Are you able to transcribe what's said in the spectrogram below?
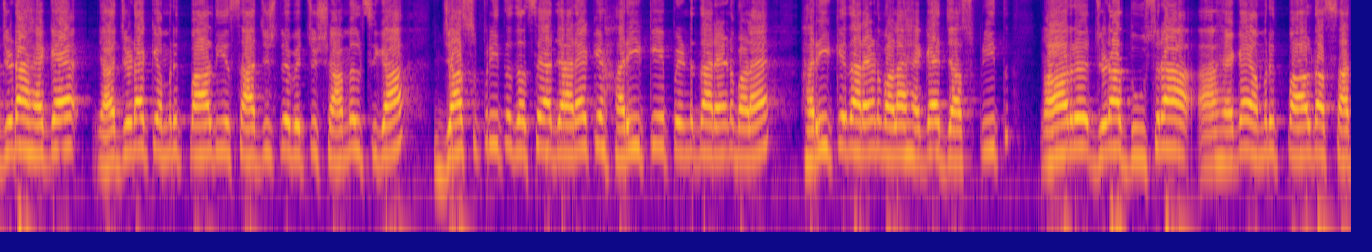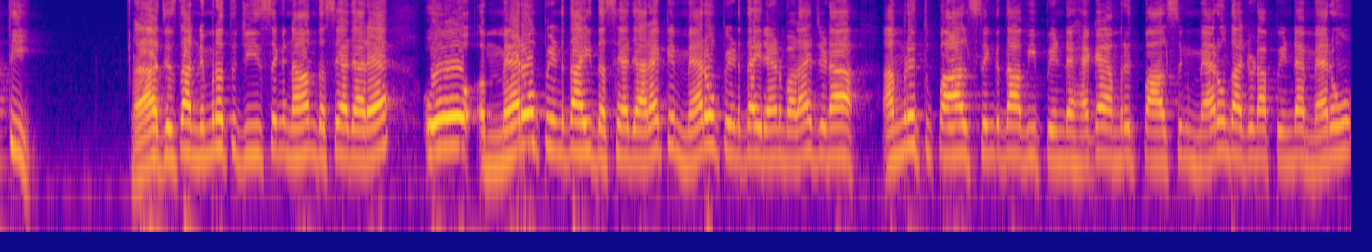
ਜਿਹੜਾ ਹੈਗਾ ਜਿਹੜਾ ਕਿ ਅਮਰਿਤਪਾਲ ਦੀ ਇਸ ਸਾਜ਼ਿਸ਼ ਦੇ ਵਿੱਚ ਸ਼ਾਮਿਲ ਸੀਗਾ। ਜਸਪ੍ਰੀਤ ਦੱਸਿਆ ਜਾ ਰਿਹਾ ਹੈ ਕਿ ਹਰੀਕੇ ਪਿੰਡ ਦਾ ਰਹਿਣ ਵਾਲਾ ਹੈ, ਹਰੀਕੇ ਦਾ ਰਹਿਣ ਵਾਲਾ ਹੈਗਾ ਜਸਪ੍ਰੀਤ। ਔਰ ਜਿਹੜਾ ਦੂਸਰਾ ਹੈਗਾ ਅਮਰਿਤਪਾਲ ਦਾ ਸਾਥੀ ਜਿਸ ਦਾ ਨਿਮਰਤਜੀਤ ਸਿੰਘ ਨਾਮ ਦੱਸਿਆ ਜਾ ਰਿਹਾ ਹੈ। ਉਹ ਮੈਰੋ ਪਿੰਡ ਦਾ ਹੀ ਦੱਸਿਆ ਜਾ ਰਿਹਾ ਹੈ ਕਿ ਮਹਿਰੋ ਪਿੰਡ ਦਾ ਹੀ ਰਹਿਣ ਵਾਲਾ ਹੈ, ਜਿਹੜਾ ਅੰਮ੍ਰਿਤਪਾਲ ਸਿੰਘ ਦਾ ਵੀ ਪਿੰਡ ਹੈਗਾ ਅੰਮ੍ਰਿਤਪਾਲ ਸਿੰਘ ਮਹਿਰੋਂ ਦਾ ਜਿਹੜਾ ਪਿੰਡ ਹੈ ਮਹਿਰੋਂ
